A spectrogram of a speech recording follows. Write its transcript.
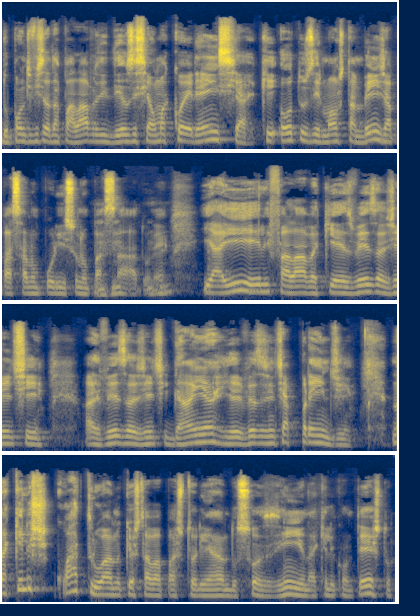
do ponto de vista da palavra de Deus, isso é uma coerência que outros irmãos também já passaram por isso no passado, né? E aí ele falava que às vezes a gente, às vezes a gente ganha e às vezes a gente aprende. Naqueles quatro anos que eu estava pastoreando sozinho naquele contexto,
